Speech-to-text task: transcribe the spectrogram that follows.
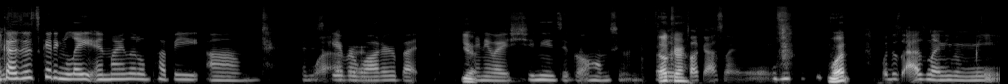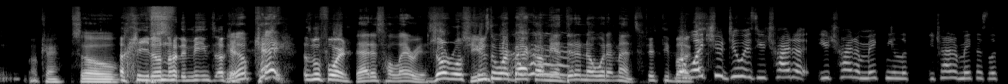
because it's getting late and my little puppy um I just gave her water, but Yeah. anyway, she needs to go home soon. What the Okay. fuck asinine means? What? what does asinine even mean? Okay, so Okay, you don't know what it means. Okay, okay, let's move forward. that is hilarious. Joe Rose she used the word back on me and didn't know what it meant. Fifty bucks. But what you do is you try to you try to make me look you try to make us look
